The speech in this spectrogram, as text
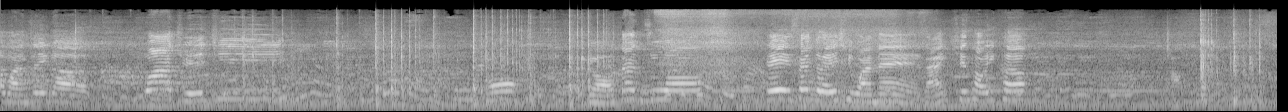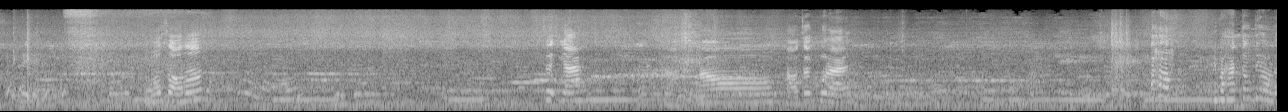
要玩这个挖掘机。哦，有弹珠哦，可以三个人一起玩呢。来，先投一颗。好，哎，怎么走呢？这压，好，然后好，再过来。啊，你把它倒掉了，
